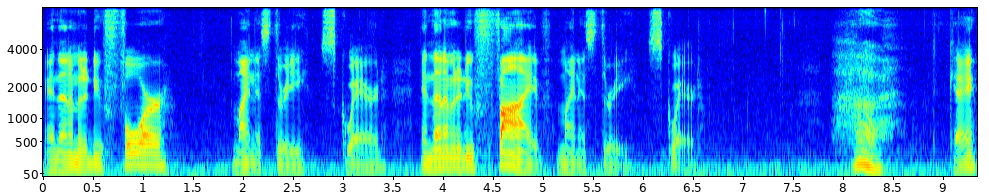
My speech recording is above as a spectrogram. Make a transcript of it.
And then I'm going to do 4 minus 3 squared. And then I'm going to do 5 minus 3 squared. Okay,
